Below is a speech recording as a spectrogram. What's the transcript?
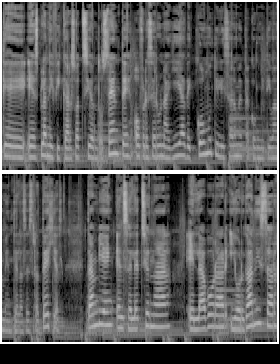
que es planificar su acción docente, ofrecer una guía de cómo utilizar metacognitivamente las estrategias. También el seleccionar, elaborar y organizar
